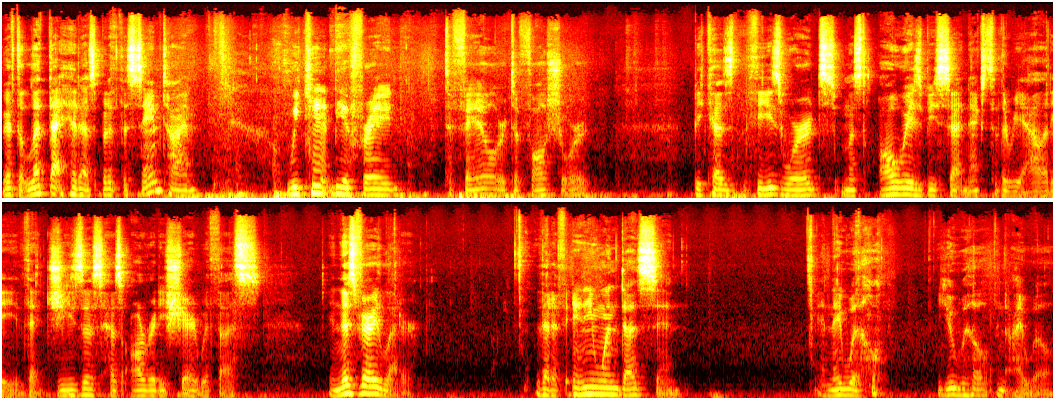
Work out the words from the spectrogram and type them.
We have to let that hit us, but at the same time, we can't be afraid to fail or to fall short. because these words must always be set next to the reality that Jesus has already shared with us in this very letter that if anyone does sin, and they will, you will, and I will,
